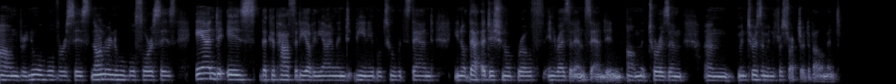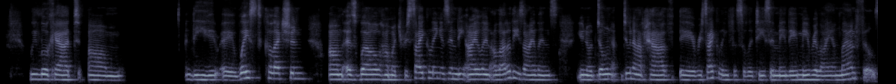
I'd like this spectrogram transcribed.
um, renewable versus non-renewable sources, and is the capacity of the island being able to withstand, you know, that additional growth in residents and in um, tourism and um, tourism infrastructure development. We look at um, the uh, waste collection um, as well, how much recycling is in the island. A lot of these islands, you know, don't do not have uh, recycling facilities and may, they may rely on landfills,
